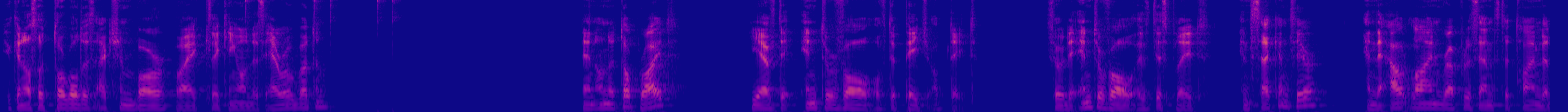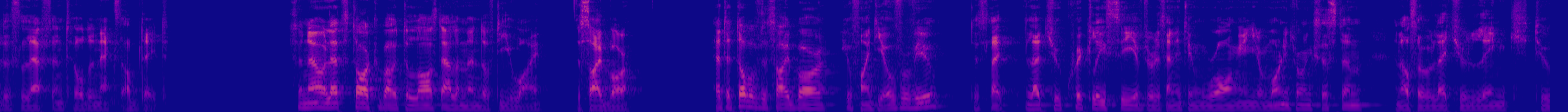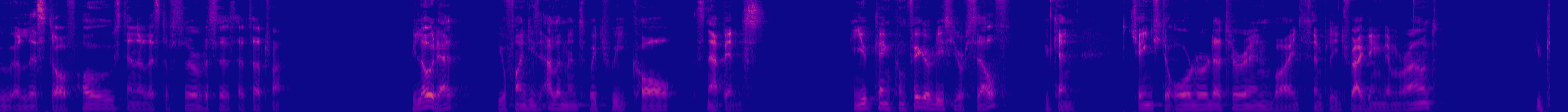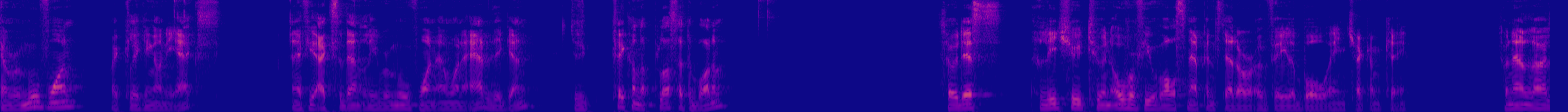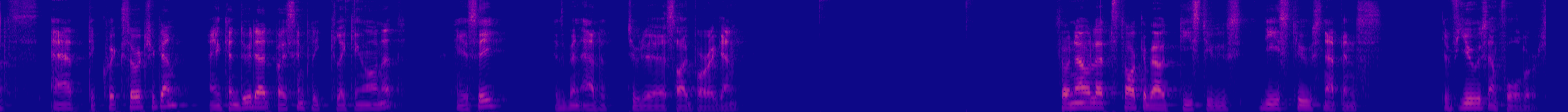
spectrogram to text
You can also toggle this action bar by clicking on this arrow button. Then on the top right, you have the interval of the page update. So the interval is displayed in seconds here, and the outline represents the time that is left until the next update. So now let's talk about the last element of the UI, the sidebar. At the top of the sidebar, you'll find the overview, this let, lets you quickly see if there is anything wrong in your monitoring system and also let you link to a list of hosts and a list of services, etc. Below that, you'll find these elements which we call snap-ins. And you can configure these yourself. You can change the order that they're in by simply dragging them around. You can remove one by clicking on the X. And if you accidentally remove one and want to add it again, just click on the plus at the bottom so this leads you to an overview of all snap-ins that are available in CheckMK. So now let's add the quick search again. And you can do that by simply clicking on it. And you see, it's been added to the sidebar again. So now let's talk about these two, these two snap-ins, the views and folders.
